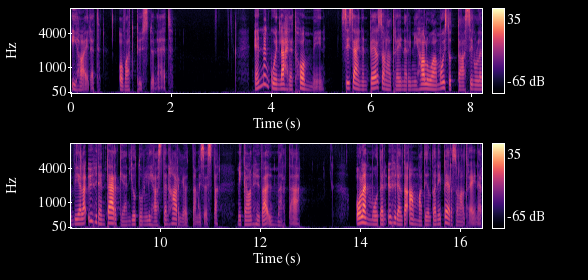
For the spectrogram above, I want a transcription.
ihailet, ovat pystyneet. Ennen kuin lähdet hommiin, sisäinen personal trainerini haluaa muistuttaa sinulle vielä yhden tärkeän jutun lihasten harjoittamisesta – mikä on hyvä ymmärtää. Olen muuten yhdeltä ammatiltani personal trainer,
